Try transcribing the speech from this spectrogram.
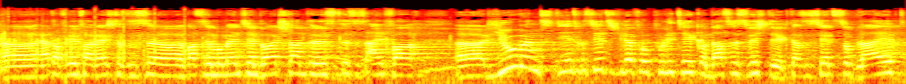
Äh, er hat auf jeden Fall recht. Das ist, äh, was im Moment hier in Deutschland ist, ist es einfach, äh, die Jugend, die interessiert sich wieder für Politik und das ist wichtig, dass es jetzt so bleibt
